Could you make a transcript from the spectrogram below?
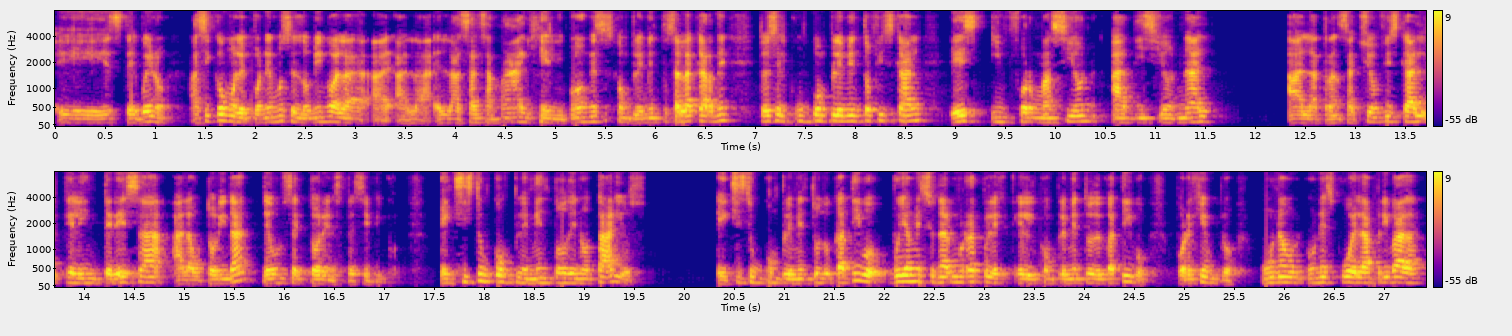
este, bueno, así como le ponemos el domingo a la, a, la, salsa Maggi, el limón, esos complementos a la carne, entonces un complemento fiscal es información adicional a la transacción fiscal que le interesa a la autoridad de un sector en específico. Existe un complemento de notarios, existe un complemento educativo. Voy a mencionar muy rápido el, complemento educativo. Por ejemplo, una, una escuela privada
